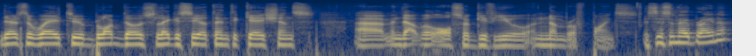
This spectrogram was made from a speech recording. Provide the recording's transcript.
there's a way to block those legacy authentications, um, and that will also give you a number of points. Is this a no-brainer?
